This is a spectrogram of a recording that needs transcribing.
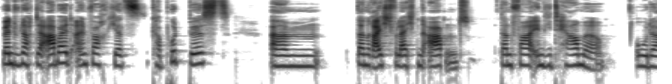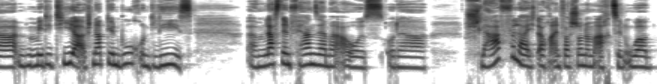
Wenn du nach der Arbeit einfach jetzt kaputt bist, ähm, dann reicht vielleicht ein Abend. Dann fahr in die Therme oder meditier, schnapp dir ein Buch und lies. Ähm, lass den Fernseher mal aus oder schlaf vielleicht auch einfach schon um 18 Uhr,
